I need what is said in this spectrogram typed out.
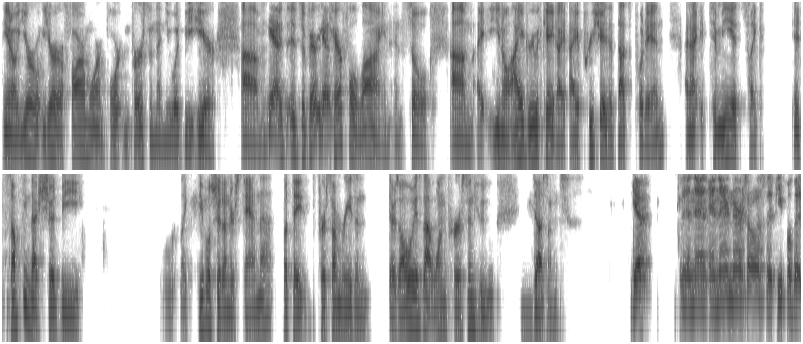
you know you're you're a far more important person than you would be here um yeah it's, it's a very yeah. careful line and so um I, you know i agree with Kate. I, I appreciate that that's put in and I, to me it's like it's something that should be like people should understand that but they for some reason there's always that one person who doesn't. Yep and then and then there's always the people that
